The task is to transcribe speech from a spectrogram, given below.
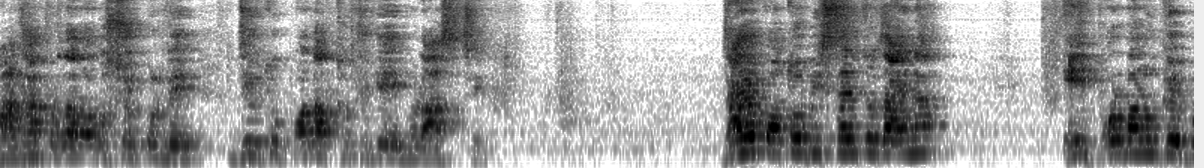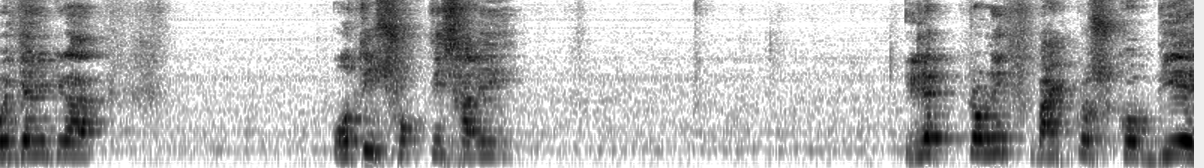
বাধা প্রদান অবশ্যই করবে, যেহেতু পদার্থ থেকে এগুলো আসছে। যাই হোক, অত বিস্তারিত যায় না। এই পরমাণুকে বৈজ্ঞানিকরা অতি শক্তিশালী ইলেকট্রনিক মাইক্রোস্কোপ দিয়ে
